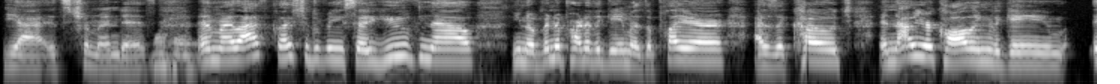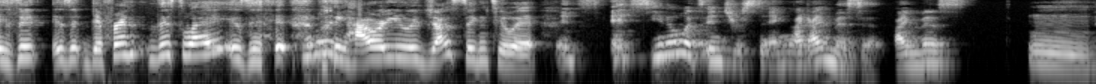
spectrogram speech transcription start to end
Yeah, it's tremendous. Mhm. And my last question for you, so you've now, you know, been a part of the game as a player, as a coach, and now you're calling the game. Is it is it different this way? Is it like how are you adjusting to it? It's it's you know what's interesting. Like I miss it. I miss Mm,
